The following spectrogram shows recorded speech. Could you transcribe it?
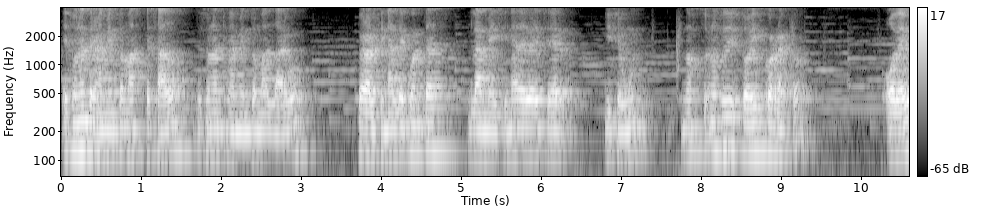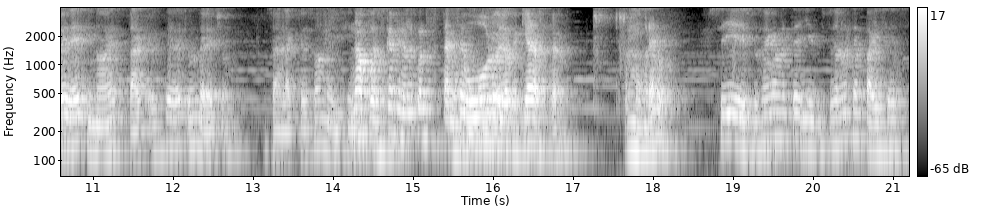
es un entrenamiento más pesado, es un entrenamiento más largo, pero al final de cuentas la medicina debe ser, y según, no, no sé si estoy correcto, o debe de, si no es, es- debe ser un derecho, o sea, el acceso a medicina. no, pues es que al final de cuentas está No, seguro sí. y lo que quieras, pero pues, es un mugrero. Sí, especialmente, y especialmente en países,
